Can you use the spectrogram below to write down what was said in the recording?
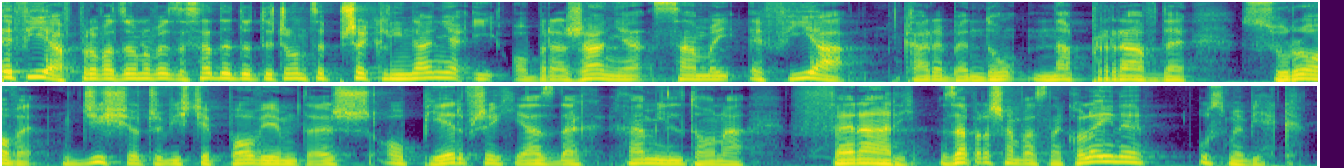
FIA wprowadza nowe zasady dotyczące przeklinania i obrażania samej FIA. Kary będą naprawdę surowe. Dziś oczywiście powiem też o pierwszych jazdach Hamiltona w Ferrari. Zapraszam Was na kolejny, ósmy bieg.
